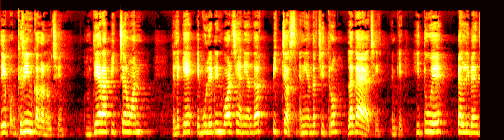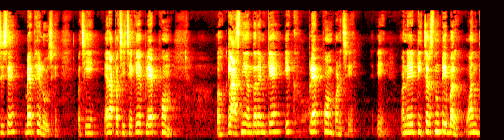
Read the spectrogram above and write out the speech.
એ ગ્રીન કલરનું છે. ધેર આર પિક્ચર ઓન એટલે કે એ બુલેટિન બોર્ડ છે, એની અંદર પિક્ચર્સ એની અંદર ચિત્રો લગાયા છે. એમ કે હિતુ એ પહેલી બેન્ચીસે બેઠેલો છે. પછી એના પછી છે કે પ્લેટફોર્મ ક્લાસની અંદર એમ કે એક પ્લેટફોર્મ પણ છે. એ. અને ટીચર્સનું ટેબલ ઓન ધ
